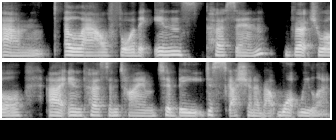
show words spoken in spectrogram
um, allow for the in-person virtual uh, in-person time to be discussion about what we learned.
